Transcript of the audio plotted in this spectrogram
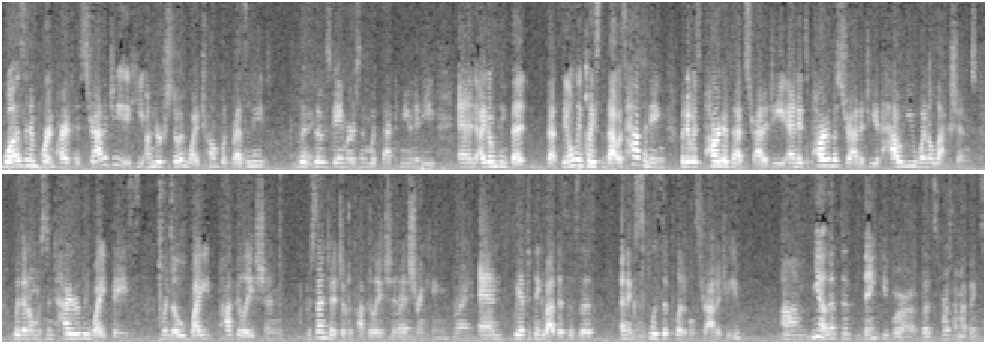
was an important part of his strategy. He understood why Trump would resonate with Right. those gamers and with that community. And I don't think that that's the only place that that was happening, but it was part of that strategy. And it's part of a strategy of how do you win elections with an almost entirely white base when the white population percentage of the population Right. is shrinking. Right. And we have to think about this as a, an explicit political strategy. Um, you know, that, that, thank you for that's the first time I've ex-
